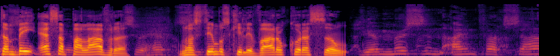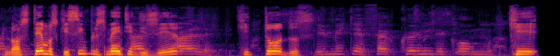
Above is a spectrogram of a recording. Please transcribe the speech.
Também essa palavra nós temos que levar ao coração. Nós temos que simplesmente dizer que todos que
